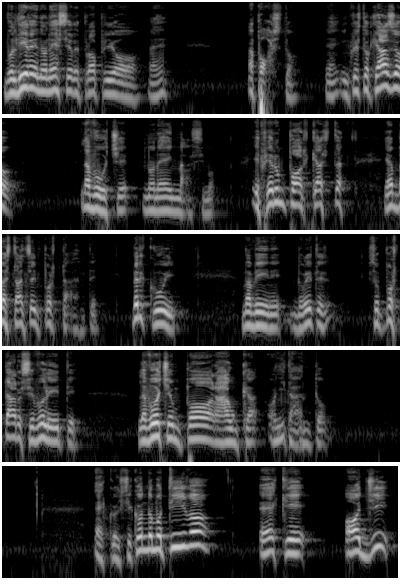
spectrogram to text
Vuol dire non essere proprio eh, a posto. Eh? In questo caso la voce non è il massimo e per un podcast è abbastanza importante. Per cui va bene, dovrete sopportare se volete la voce un po' rauca ogni tanto. Ecco, il secondo motivo è che oggi,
